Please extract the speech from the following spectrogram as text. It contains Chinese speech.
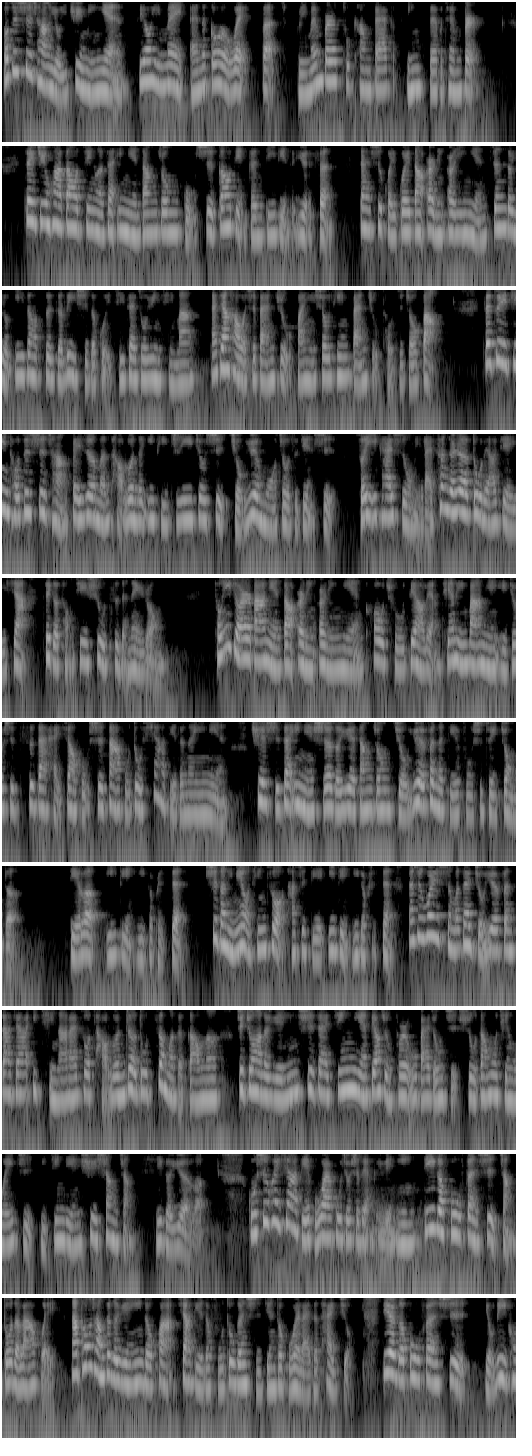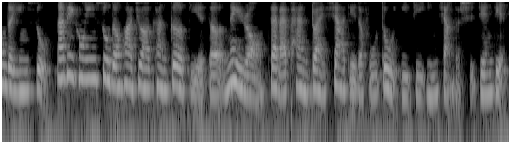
投资市场有一句名言：“See you in May and go away, but remember to come back in September。”这句话道尽了在一年当中股市高点跟低点的月份。但是回归到二零二一年，真的有依照这个历史的轨迹在做运行吗？大家好，我是版主，欢迎收听版主投资周报。在最近投资市场被热门讨论的议题之一，就是九月魔咒这件事。所以一开始我们也来蹭个热度，了解一下这个统计数字的内容。从一九二八年到二零二零年，扣除掉两千零八年，也就是次贷海啸股市大幅度下跌的那一年，确实在一年十二个月当中，九月份的跌幅是最重的，跌了一点一个 percent。是的，你没有听错，它是跌一点一个 percent。但是为什么在九月份大家一起拿来做讨论，热度这么的高呢？最重要的原因是在今年标准普尔五百种指数到目前为止已经连续上涨七个月了。股市会下跌，不外乎就是两个原因。第一个部分是涨多的拉回，那通常这个原因的话，下跌的幅度跟时间都不会来得太久。第二个部分是有利空的因素，那利空因素的话，就要看个别的内容，再来判断下跌的幅度以及影响的时间点。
